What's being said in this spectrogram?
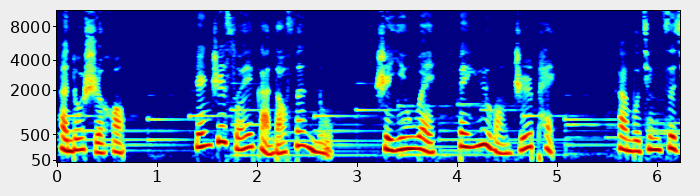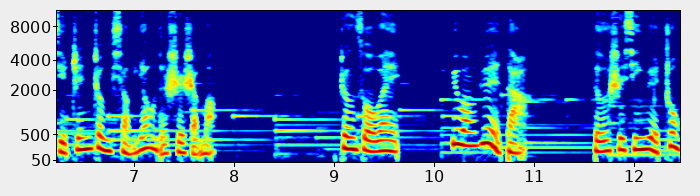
很多时候。人之所以感到愤怒，是因为被欲望支配，看不清自己真正想要的是什么。正所谓，欲望越大，得失心越重，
